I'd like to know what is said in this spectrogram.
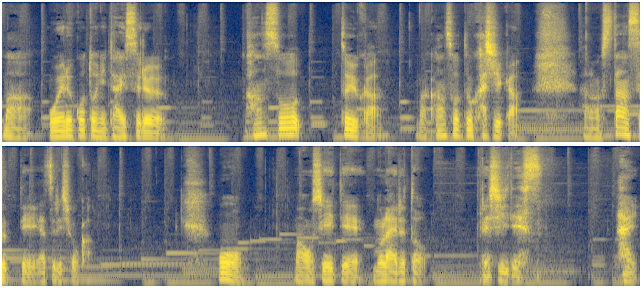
まあ終えることに対する感想というか、まあ感想っておかしいか、あの、スタンスってやつでしょうか。を、まあ教えてもらえると嬉しいです。はい。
